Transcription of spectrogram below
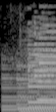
Bye.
